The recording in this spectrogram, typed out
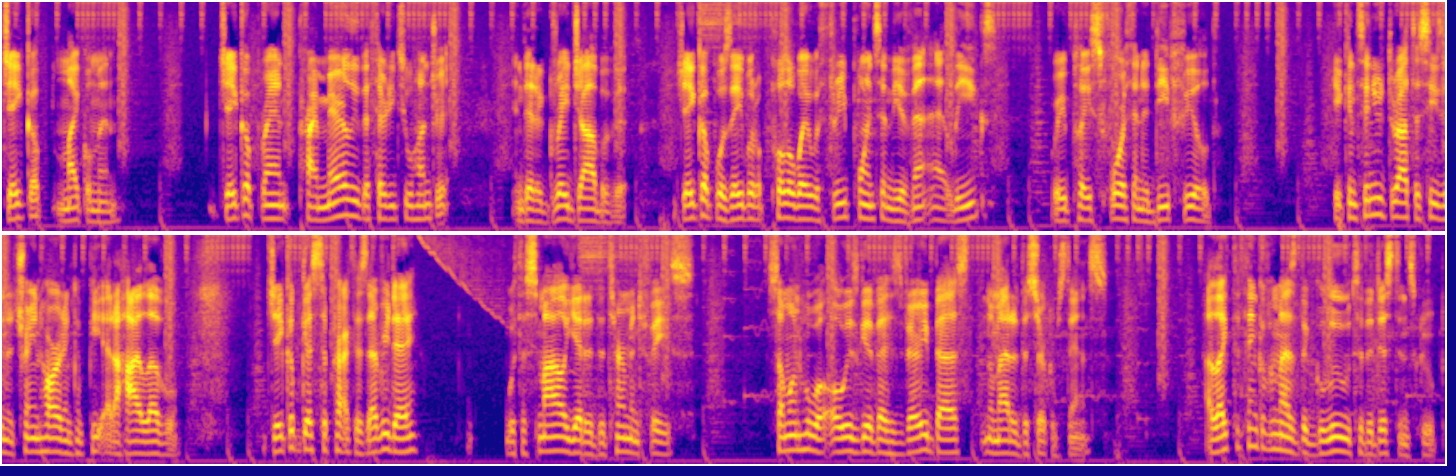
Jacob Michaelman. Jacob ran primarily the 3200 and did a great job of it. Jacob was able to pull away with three points in the event at leagues, where he placed fourth in a deep field. He continued throughout the season to train hard and compete at a high level. Jacob gets to practice every day with a smile yet a determined face. Someone who will always give his very best no matter the circumstance. I like to think of him as the glue to the distance group,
